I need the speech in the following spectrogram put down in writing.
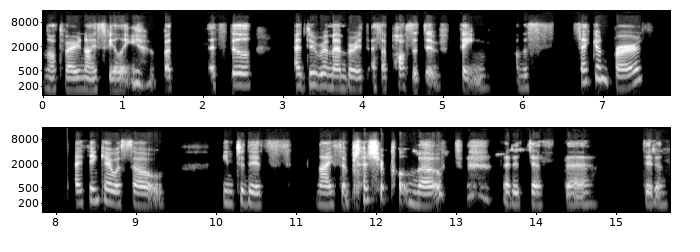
not very nice feeling, but it's still, I do remember it as a positive thing. On the second birth, I think I was so into this nice and pleasurable mode that it just uh, didn't.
